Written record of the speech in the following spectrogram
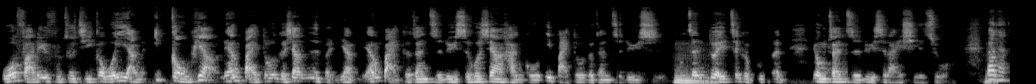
我法律辅助机构，我养了一狗票两百多个，像日本一样两百个专职律师，或像韩国一百多个专职律师，我针对这个部分用专职律师来协助。那他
